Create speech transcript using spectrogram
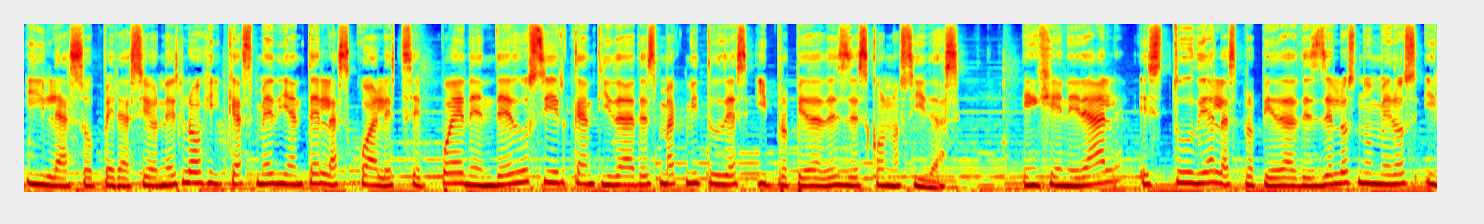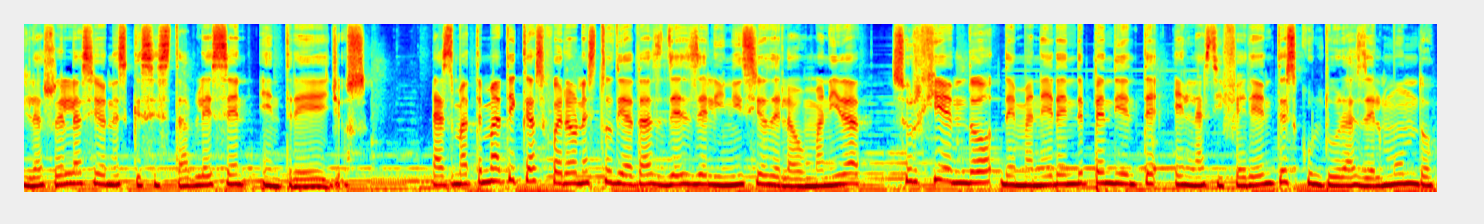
y las operaciones lógicas mediante las cuales se pueden deducir cantidades, magnitudes y propiedades desconocidas. En general, estudia las propiedades de los números y las relaciones que se establecen entre ellos. Las matemáticas fueron estudiadas desde el inicio de la humanidad, surgiendo de manera independiente en las diferentes culturas del mundo.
